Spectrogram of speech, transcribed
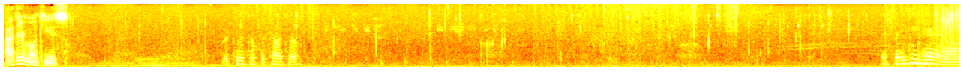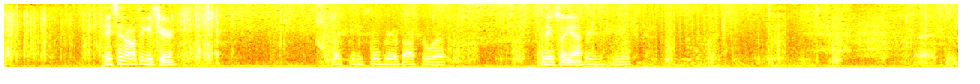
Either monkeys. Potato, potato. Is Payson here or not? Payson, I don't think he's here. Like, did he say back or what? I think so, yeah. Or did he? Alright, good.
